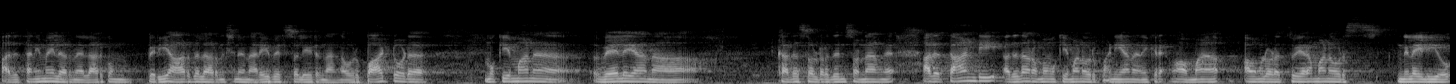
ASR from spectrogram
அது தனிமையில் இருந்த எல்லாருக்கும் பெரிய ஆறுதலாக இருந்துச்சுன்னு நிறைய பேர் சொல்லிட்டு இருந்தாங்க. ஒரு பாட்டோட முக்கியமான வேலையாக நான் கதை சொல்கிறதுன்னு சொன்னாங்க. அதை தாண்டி அதுதான் ரொம்ப முக்கியமான ஒரு பணியாக நினைக்கிறேன். அவங்களோட துயரமான ஒரு ஸ்- நிலையிலையோ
